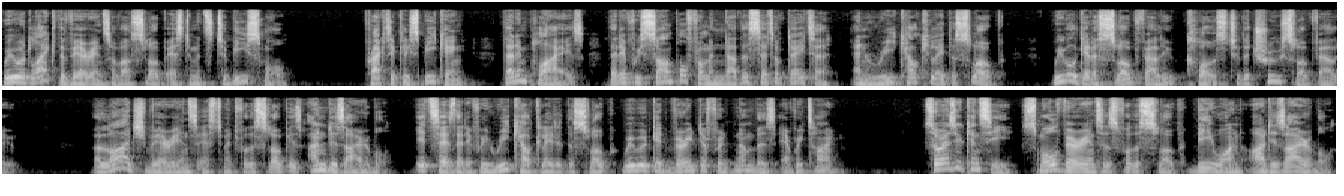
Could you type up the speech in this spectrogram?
we would like the variance of our slope estimates to be small. Practically speaking, that implies that if we sample from another set of data and recalculate the slope, we will get a slope value close to the true slope value. A large variance estimate for the slope is undesirable. It says that if we recalculated the slope, we would get very different numbers every time. So as you can see, small variances for the slope b1 are desirable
